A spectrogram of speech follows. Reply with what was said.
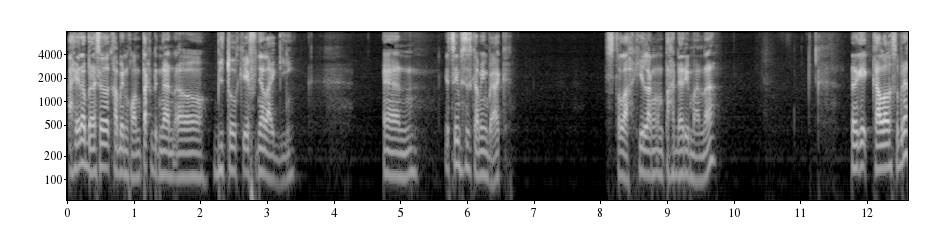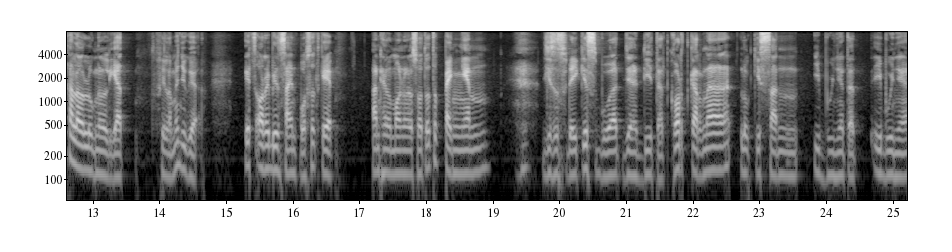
akhirnya berhasil in kontak dengan uh, Beetle Cave-nya lagi. And it seems he's coming back. Setelah hilang entah dari mana. Dan kayak kalau sebenarnya kalau lu ngelihat filmnya juga it's already been signposted kayak Angel Monosoto tuh pengen Jason Sudeikis buat jadi Ted Kord karena lukisan ibunya Ted, ibunya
